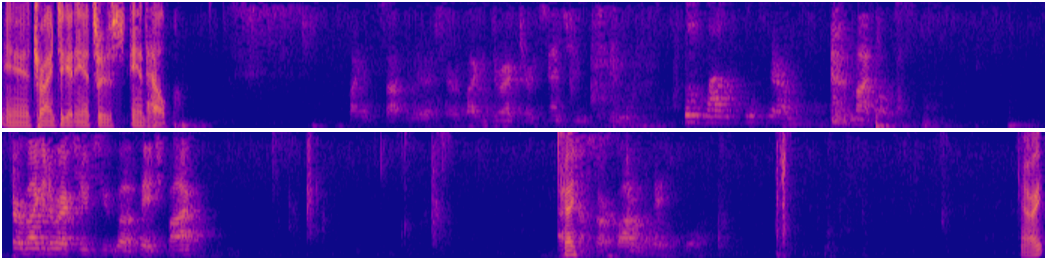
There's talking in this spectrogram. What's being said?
and trying to get answers and help." If I could stop you there, sir, if I could direct your attention Little louder, please, sir. to, my apologies. Sir, if I could direct you to uh, page five. Okay. Actually, I'm sorry, bottom of page four. All right.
